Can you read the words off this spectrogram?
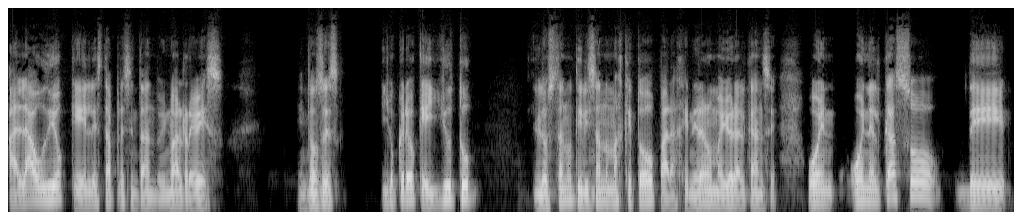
al audio que él está presentando y no al revés. Entonces, yo creo que YouTube lo están utilizando más que todo para generar un mayor alcance. O en, o en el caso de,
